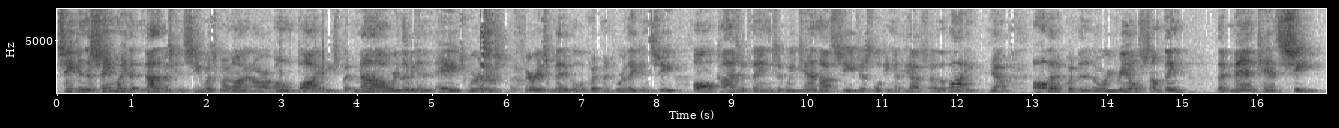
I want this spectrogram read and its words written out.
See, in the same way that none of us can see what's going on in our own bodies, but now we're living in an age where there's various medical equipment where they can see all kinds of things that we cannot see just looking at the outside of the body. You know, all that equipment will reveal something that man can't see.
